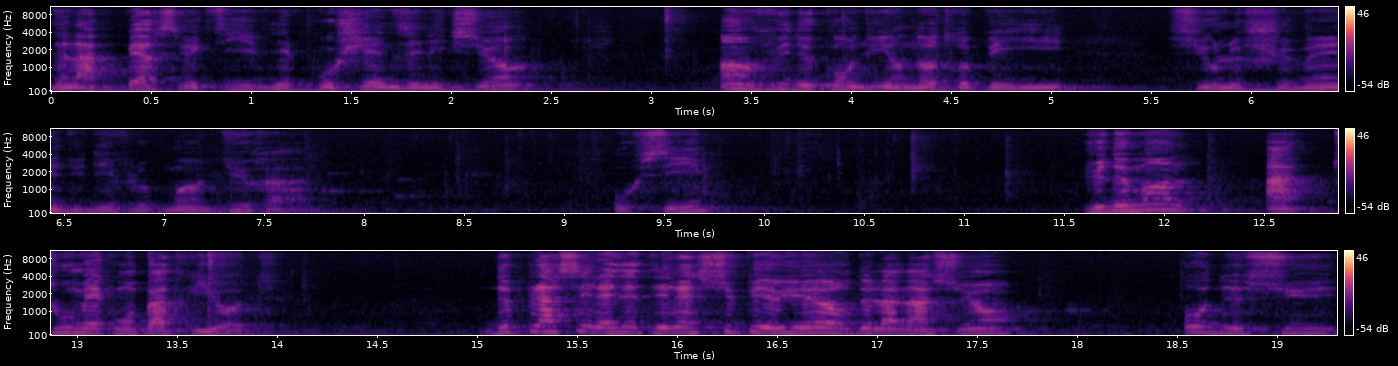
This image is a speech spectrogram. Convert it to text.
dans la perspective des prochaines élections en vue de conduire notre pays sur le chemin du développement durable. Aussi, je demande à tous mes compatriotes de placer les intérêts supérieurs de la nation au-dessus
